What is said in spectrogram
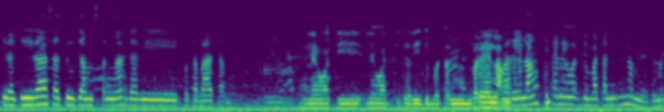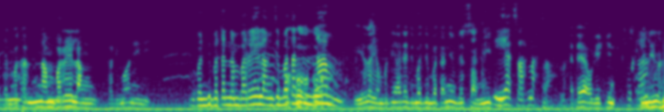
Kira-kira satu jam setengah dari kota Batam. Hmm. melewati lewat dari jembatan Barelang Barelang kita lewat jembatan 6 ya, jembatan, jembatan 6. 6 Barelang tadi mana ini Bukan jembatan 6 Barelang, jembatan Oh, oh, oh. 6. iyalah yang penting ada jembat jembatannya udah sah nih Iya, sah lah, sah lah. katanya oke kin Kata, ini kan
